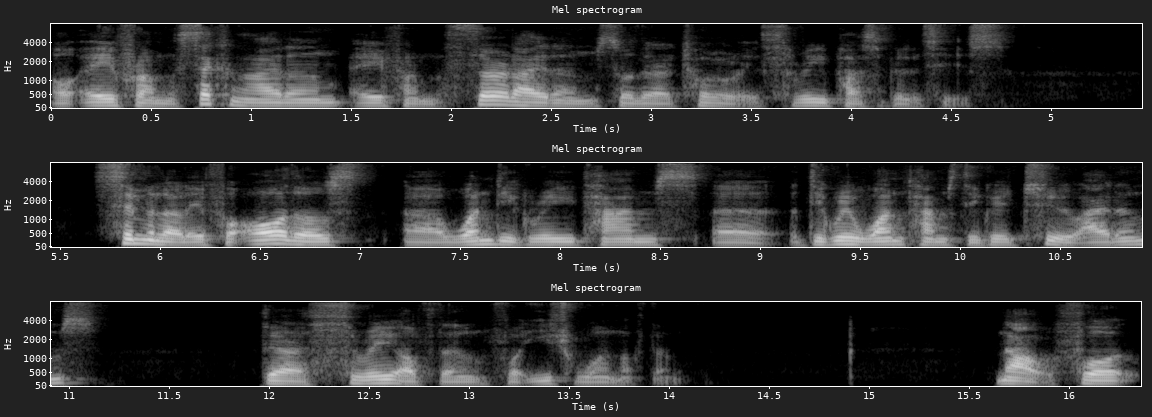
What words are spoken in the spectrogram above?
or A from the second item, A from the third item, so there are totally three possibilities. Similarly, for all those uh, one degree times uh, degree one times degree two items, there are three of them for each one of them. Now, for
